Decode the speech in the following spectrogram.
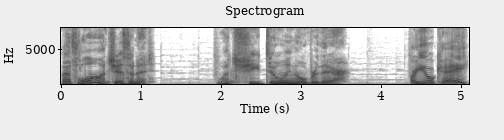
that's Launch, isn't it? What's she doing over there? Are you okay?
